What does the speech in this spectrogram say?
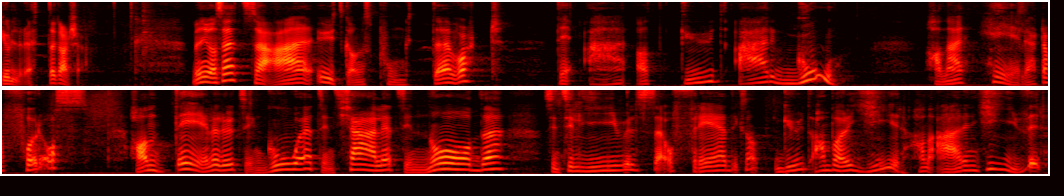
gulrøtter, kanskje. Men uansett så er utgangspunktet vårt det er at Gud er god. Han er helhjerta for oss. Han deler ut sin godhet, sin kjærlighet, sin nåde, sin tilgivelse og fred. Gud, han bare gir. Han er en giver.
